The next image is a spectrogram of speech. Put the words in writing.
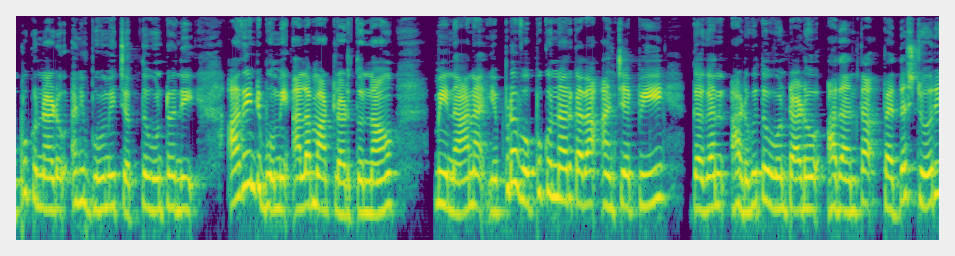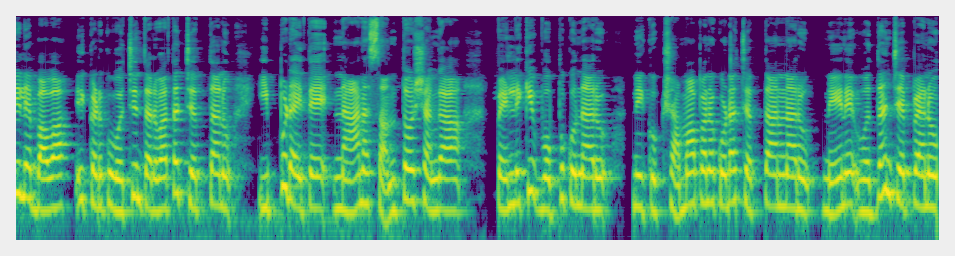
ఒప్పుకున్నాడు అని భూమి చెప్తూ ఉంటుంది. అదేంటి భూమి అలా మాట్లాడుతున్నావు? మీ నాన్న ఎప్పుడో ఒప్పుకున్నారు కదా అని చెప్పి గగన్ అడుగుతూ ఉంటాడు. అదంతా పెద్ద స్టోరీలే బావా. ఇక్కడకు వచ్చిన తర్వాత చెప్తాను. ఇప్పుడైతే నాన్న సంతోషంగా పెళ్ళికి ఒప్పుకున్నారు. నీకు క్షమాపణ కూడా చెప్తా అన్నారు. నేనే వద్దని చెప్పాను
